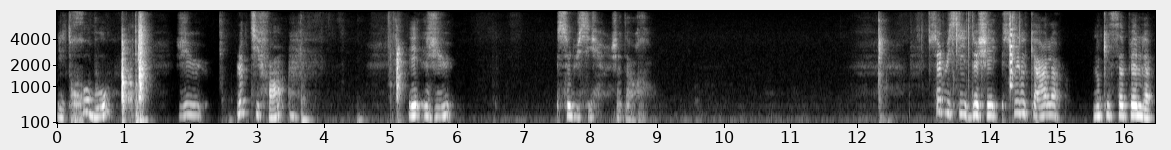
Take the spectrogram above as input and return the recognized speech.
Il est trop beau. J'ai eu le petit fin. Et j'ai eu celui-ci. J'adore. Celui-ci de chez Swill Carl. Donc, il s'appelle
